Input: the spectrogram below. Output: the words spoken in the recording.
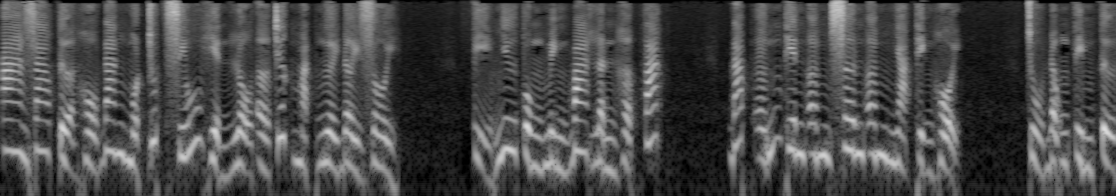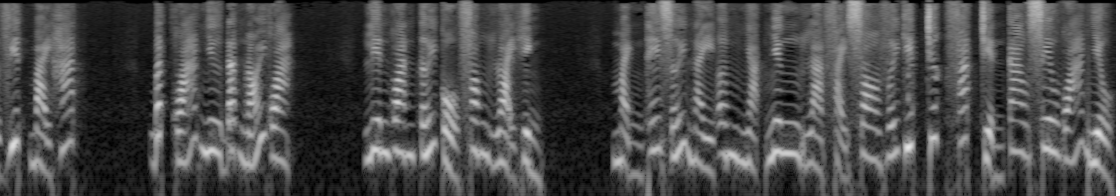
A Giao tựa hồ đang một chút xíu hiển lộ ở trước mặt người đời rồi. Tỉ như cùng mình ba lần hợp tác. Đáp ứng thiên âm sơn âm nhạc thịnh hội. Chủ động tìm tự viết bài hát. Bất quá như đã nói qua. Liên quan tới cổ phong loại hình. Mảnh thế giới này âm nhạc nhưng là phải so với kiếp trước phát triển cao siêu quá nhiều.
